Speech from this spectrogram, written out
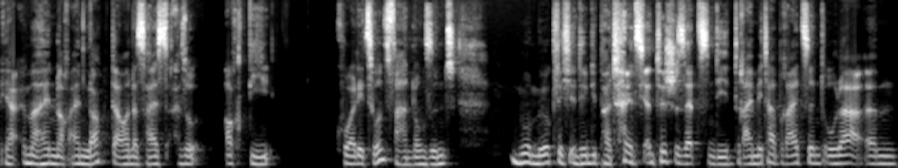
ja immerhin noch einen Lockdown. Das heißt also, auch die Koalitionsverhandlungen sind nur möglich, indem die Parteien sich an Tische setzen, die drei Meter breit sind oder ähm,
